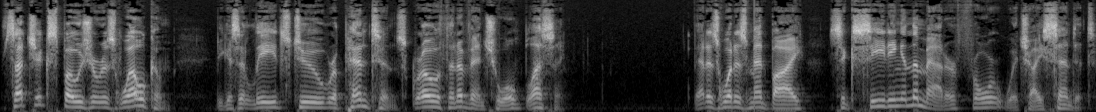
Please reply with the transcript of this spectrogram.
such exposure is welcome because it leads to repentance, growth, and eventual blessing. That is what is meant by succeeding in the matter for which I send it.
